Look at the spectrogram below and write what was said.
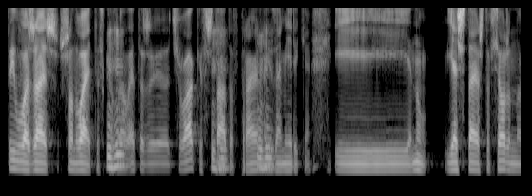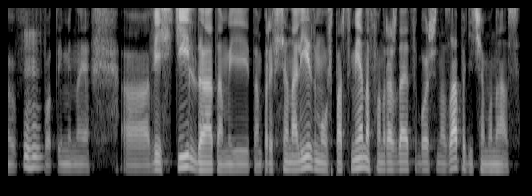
ты уважаешь Шон Уайт, ты сказал, mm-hmm. это же чувак из Штатов, mm-hmm. правильно, mm-hmm. из Америки. И, ну, я считаю, что все равно угу. вот именно э, весь стиль, да, там и там профессионализм у спортсменов, он рождается больше на Западе, чем у нас.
